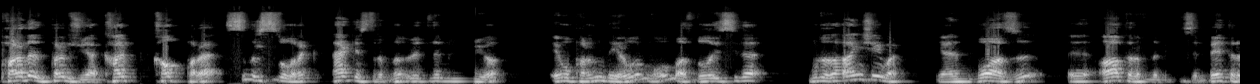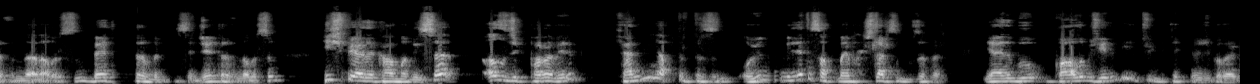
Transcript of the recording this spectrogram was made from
parada para düşün. Yani kalp kalp para sınırsız olarak herkes tarafından üretilebiliyor. E o paranın değeri olur mu? Olmaz. Dolayısıyla burada da aynı şey var. Yani boğazı e, A tarafında bittiyse B tarafından alırsın. B tarafında bittiyse C tarafından alırsın. Hiçbir yerde kalmadıysa azıcık para verip kendin yaptırtırsın. Oyun millete satmaya başlarsın bu sefer. Yani bu pahalı bir şey değil çünkü teknolojik olarak.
